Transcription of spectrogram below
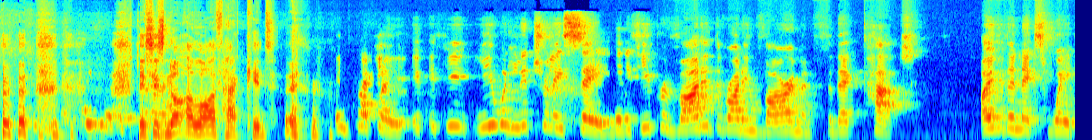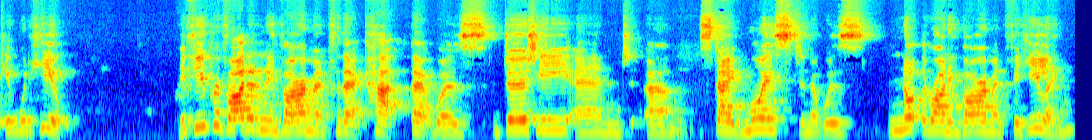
this is not a life hack, kids. exactly. If, if you you would literally see that if you provided the right environment for that cut over the next week, it would heal. If you provided an environment for that cut that was dirty and um, stayed moist and it was not the right environment for healing,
